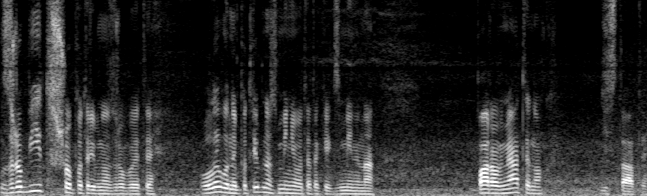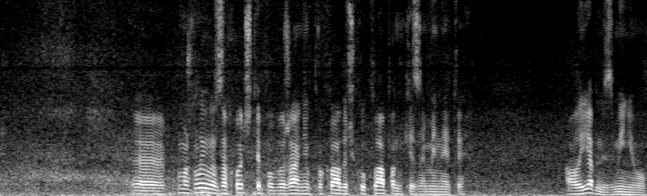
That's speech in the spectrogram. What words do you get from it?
З робіт, що потрібно зробити? Оливу не потрібно змінювати, так як змінена пара вмятинок дістати. Е, можливо, захочете по бажанню прокладочку клапанки замінити. Але я б не змінював.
